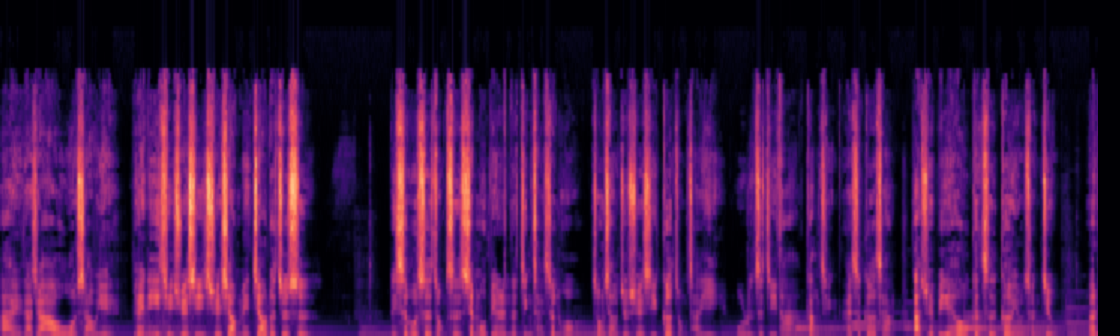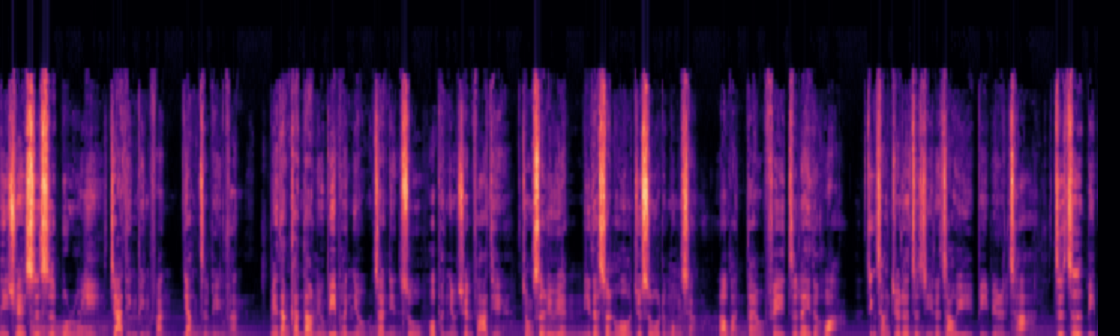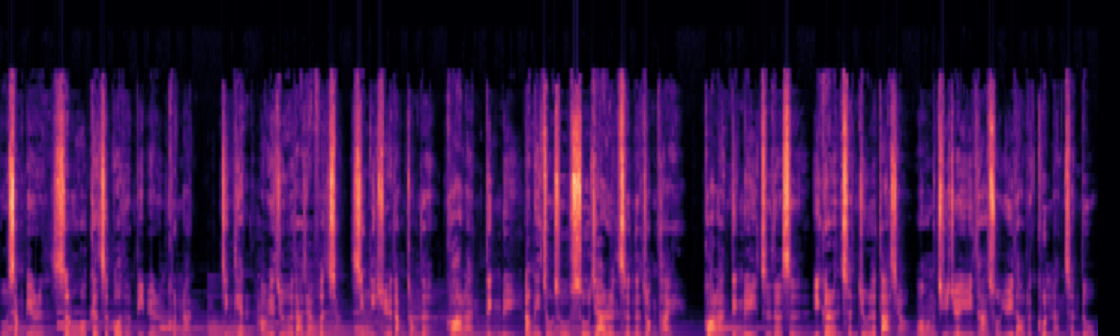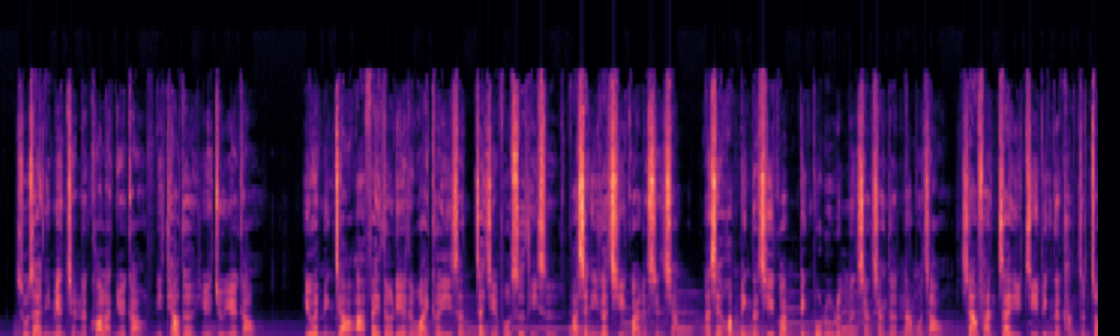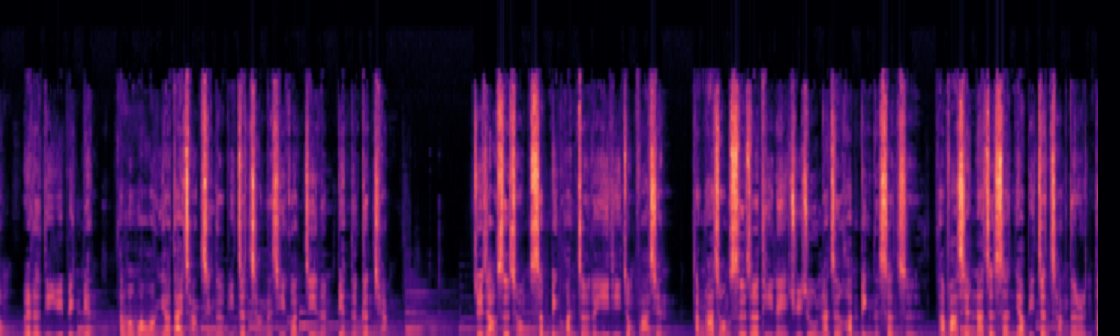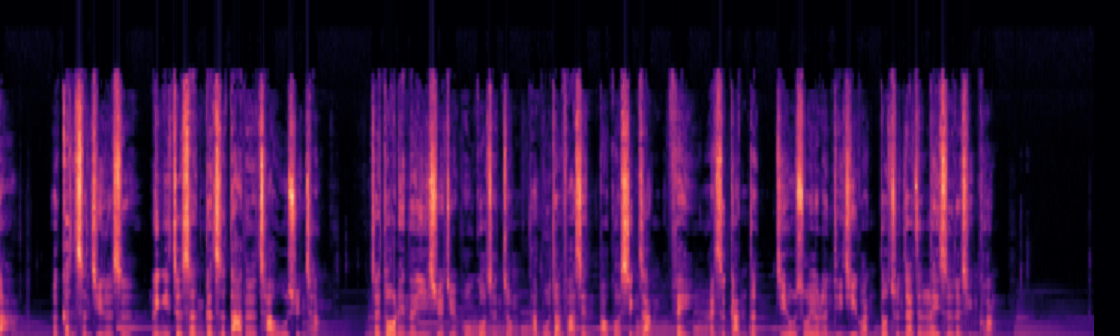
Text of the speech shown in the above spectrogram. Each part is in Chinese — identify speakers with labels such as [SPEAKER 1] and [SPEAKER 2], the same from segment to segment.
[SPEAKER 1] 嗨，大家好，我是熬夜，陪你一起学习学校没教的知识。你是不是总是羡慕别人的精彩生活？从小就学习各种才艺，无论是吉他、钢琴还是歌唱，大学毕业后更是各有成就，而你却事事不如意，家庭平凡，样子平凡。每当看到牛逼朋友在脸书或朋友圈发帖，总是留言“你的生活就是我的梦想，老板带我飞”之类的话。经常觉得自己的遭遇比别人差，资质比不上别人，生活更是过得比别人困难。今天好业就和大家分享心理学当中的跨栏定律，让你走出输家人生的状态。跨栏定律指的是一个人成就的大小，往往取决于他所遇到的困难程度。输在你面前的跨栏越高，你跳得也就越高。一位名叫阿费德列的外科医生在解剖尸体时，发现一个奇怪的现象。那些患病的器官并不如人们想象的那么糟，相反，在与疾病的抗争中，为了抵御病变，他们往往要代偿性的比正常的器官机能变得更强。最早是从肾病患者的遗体中发现，当他从死者体内取出那只患病的肾时，他发现那只肾要比正常的人大，而更神奇的是，另一只肾更是大得超乎寻常。在多年的医学解剖过程中，他不断发现，包括心脏、肺还是肝等，几乎所有人体器官都存在着类似的情况。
